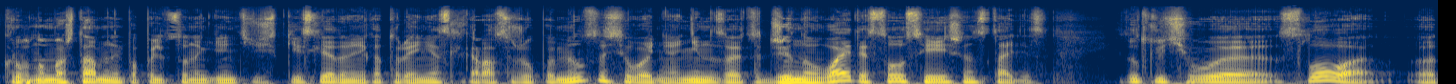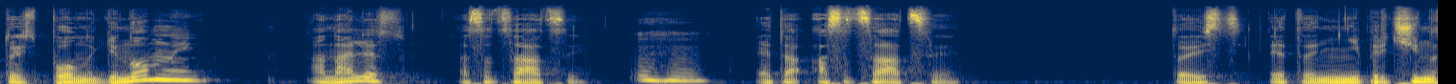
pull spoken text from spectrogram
крупномасштабные популяционно-генетические исследования, которые я несколько раз уже упомянулся сегодня, они называются Genome-Wide Association Studies. И тут ключевое слово, э, то есть полногеномный анализ ассоциаций. Угу. Это ассоциации. То есть это не причина,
